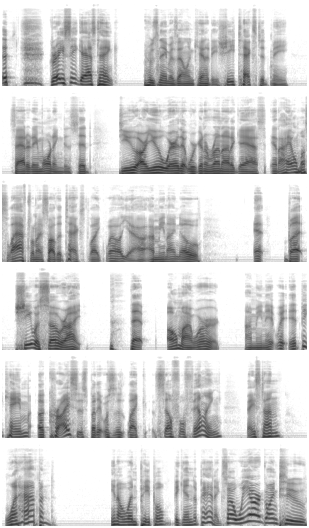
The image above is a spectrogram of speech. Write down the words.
Gracie Gas Tank, whose name is Ellen Kennedy, she texted me Saturday morning and said, "Do you are you aware that we're going to run out of gas?" And I almost laughed when I saw the text. Like, well, yeah, I mean, I know, Eh, but she was so right that oh my word i mean it it became a crisis but it was uh, like self-fulfilling based on what happened you know when people begin to panic so we are going to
